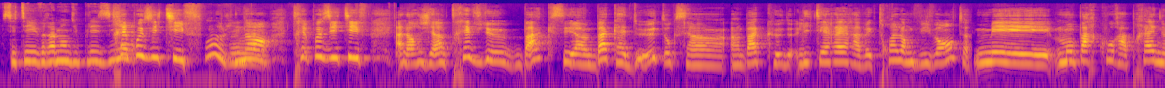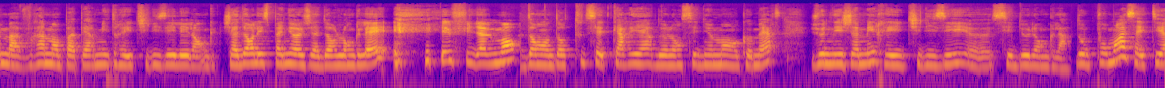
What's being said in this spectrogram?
C'était vraiment du plaisir? Très positif. Oh, non, très positif. Alors j'ai un très vieux bac, c'est un bac à deux, donc c'est un, bac littéraire avec trois langues vivantes, mais mon parcours après ne m'a vraiment pas permis de réutiliser les langues. J'adore l'espagnol, j'adore l'anglais, et finalement, dans, toute cette carrière de l'enseignement en commerce, je n'ai jamais réutilisé euh, ces deux langues-là. Donc pour moi, ça a été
